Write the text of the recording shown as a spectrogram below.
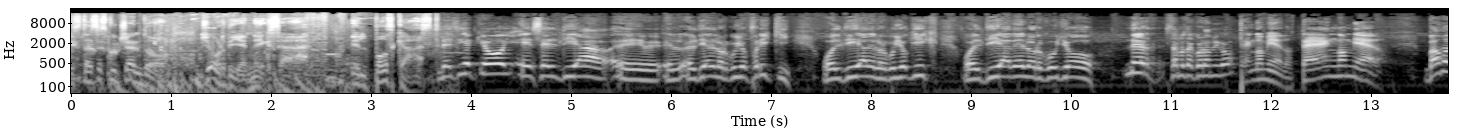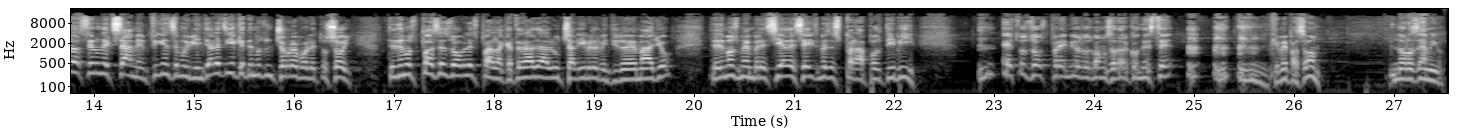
Estás escuchando Jordi en Exa, el podcast. Les dije que hoy es el día, eh, el, el día del orgullo friki, o el día del orgullo geek, o el día del orgullo nerd. ¿Estamos de acuerdo, amigo? Tengo miedo, tengo miedo. Vamos a hacer un examen, fíjense muy bien. Ya les dije que tenemos un chorro de boletos hoy. Tenemos pases dobles para la Catedral de la Lucha Libre el 29 de mayo. Tenemos membresía de seis meses para Apple TV. Estos dos premios los vamos a dar con este. ¿Qué me pasó? No lo sé, amigo.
